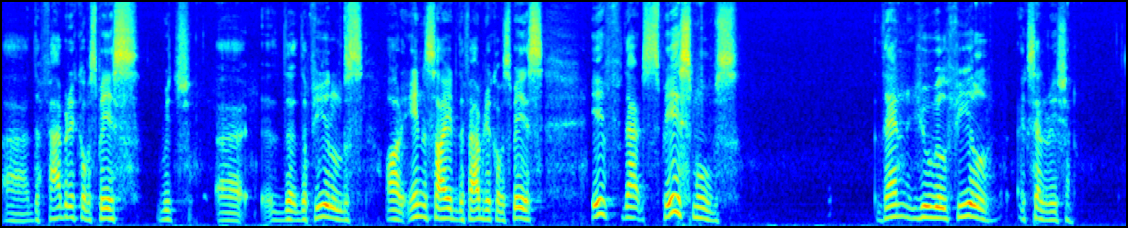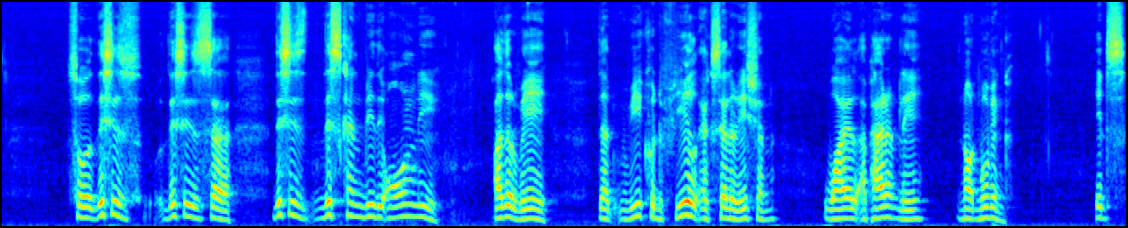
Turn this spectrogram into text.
uh, the fabric of space, which uh, the the fields are inside the fabric of space. If that space moves, then you will feel acceleration. So this is this is uh, this is this can be the only other way that we could feel acceleration while apparently not moving. It's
